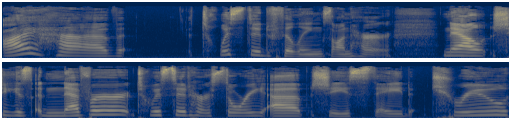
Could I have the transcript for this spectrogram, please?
I have twisted feelings on her. Now, she's never twisted her story up. She's stayed true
